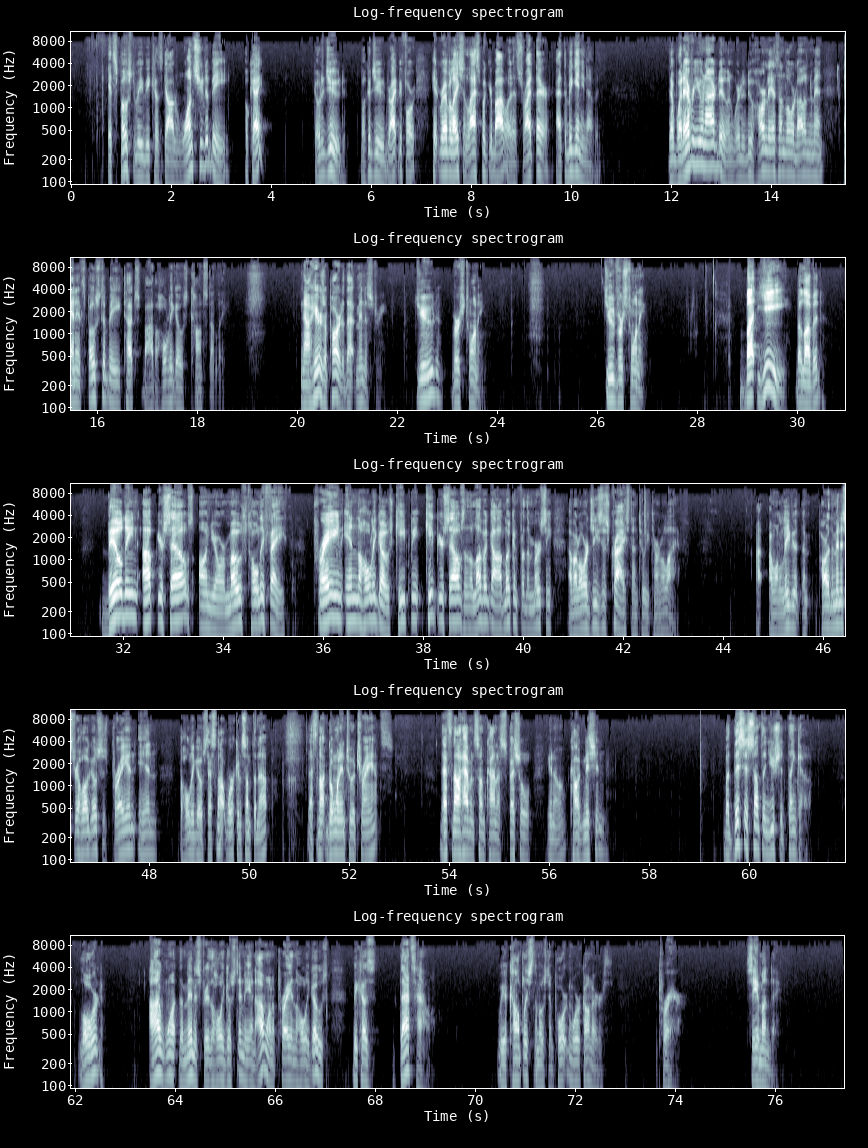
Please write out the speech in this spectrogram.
it's supposed to be because God wants you to be, okay? Go to Jude, book of Jude, right before hit Revelation, the last book of your Bible, and it's right there at the beginning of it. That whatever you and I are doing, we're to do heartily as unto the Lord, not unto men and it's supposed to be touched by the Holy Ghost constantly. Now, here's a part of that ministry Jude, verse 20. Jude, verse 20. But ye, beloved, building up yourselves on your most holy faith, praying in the Holy Ghost, keep, keep yourselves in the love of God, looking for the mercy of our Lord Jesus Christ unto eternal life. I, I want to leave you at the part of the ministry of the Holy Ghost is praying in the Holy Ghost. That's not working something up. That's not going into a trance. That's not having some kind of special, you know, cognition. But this is something you should think of. Lord, I want the ministry of the Holy Ghost in me, and I want to pray in the Holy Ghost because that's how we accomplish the most important work on earth prayer See you Monday.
